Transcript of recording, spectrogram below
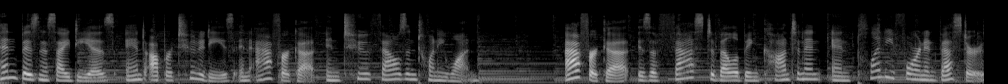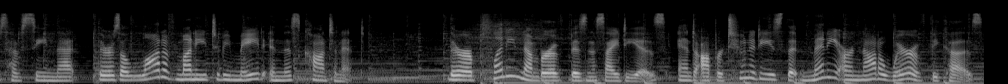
10 Business Ideas and Opportunities in Africa in 2021. Africa is a fast-developing continent and plenty foreign investors have seen that there is a lot of money to be made in this continent. There are plenty number of business ideas and opportunities that many are not aware of because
